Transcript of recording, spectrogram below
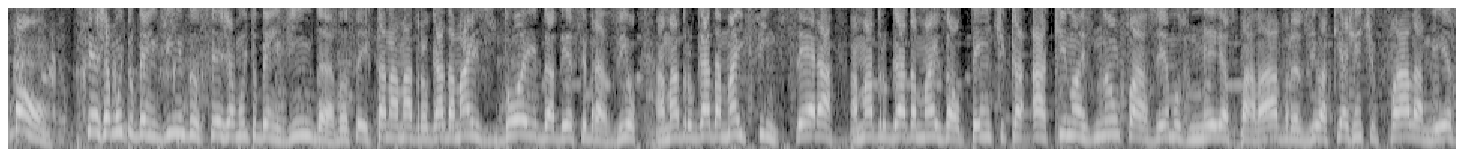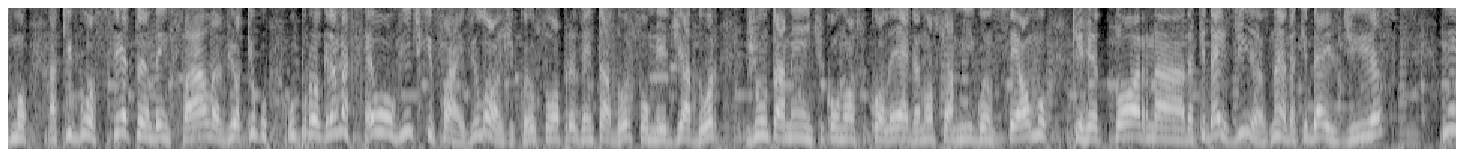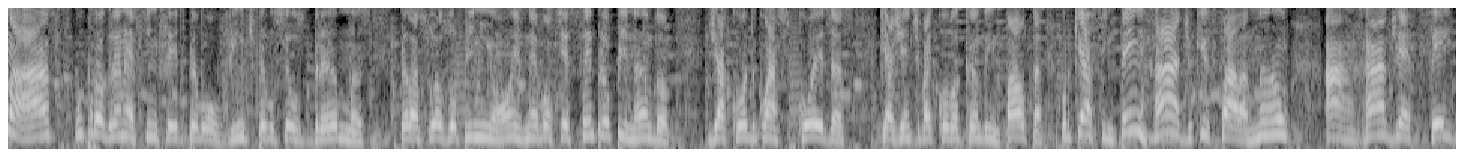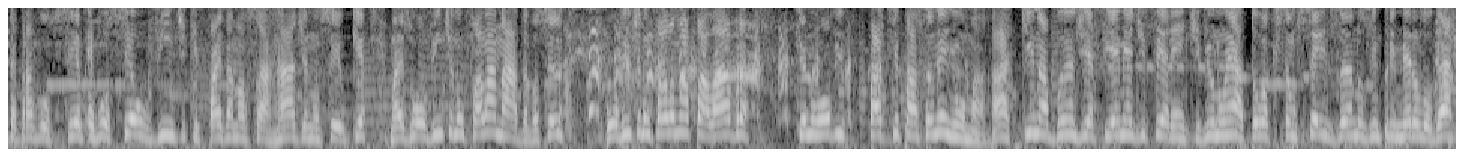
Bom, seja muito bem-vindo, seja muito bem-vinda. Você está na madrugada mais doida desse Brasil, a madrugada mais sincera, a madrugada mais autêntica. Aqui nós não fazemos meias palavras, viu? Aqui a gente fala mesmo. Aqui você também fala, viu? Aqui o, o programa é o ouvinte que faz, viu? Lógico, eu sou apresentador, sou mediador, juntamente com o nosso colega, nosso amigo Anselmo, que retorna daqui 10 dias, né? Daqui 10 dias. Mas o programa é sim feito pelo ouvinte, pelos seus dramas, pelas suas opiniões, né? Você sempre opinando de acordo com as coisas que a gente vai colocando em pauta, porque assim, tem rádio que fala: "Não, a rádio é feita pra você, é você ouvinte que faz a nossa rádio, não sei o quê", mas o ouvinte não fala nada. Você o ouvinte não fala uma palavra você não ouve participação nenhuma. Aqui na Band FM é diferente, viu? Não é à toa que são seis anos em primeiro lugar.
